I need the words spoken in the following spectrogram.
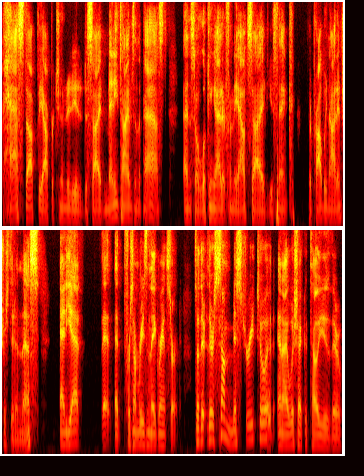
passed up the opportunity to decide many times in the past. And so looking at it from the outside, you think they're probably not interested in this. And yet, at, at, for some reason, they grant cert. So there, there's some mystery to it. And I wish I could tell you there,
